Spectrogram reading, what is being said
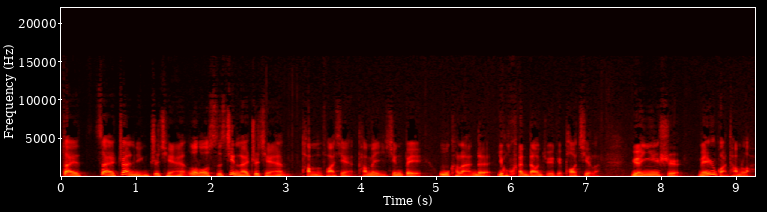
在在占领之前，俄罗斯进来之前，他们发现他们已经被乌克兰的有关当局给抛弃了。原因是没人管他们了。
